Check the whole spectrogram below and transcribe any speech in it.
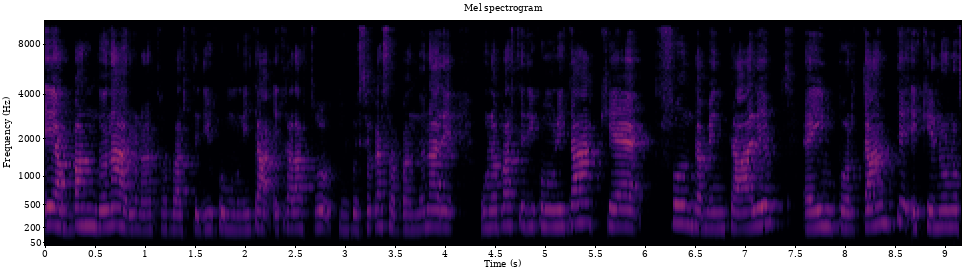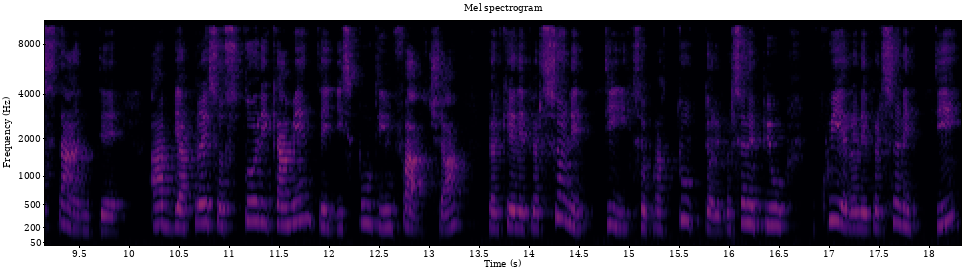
e abbandonare un'altra parte di comunità e tra l'altro in questo caso abbandonare una parte di comunità che è fondamentale, è importante e che nonostante abbia preso storicamente gli sputi in faccia, perché le persone T, soprattutto le persone più queer, le persone T,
